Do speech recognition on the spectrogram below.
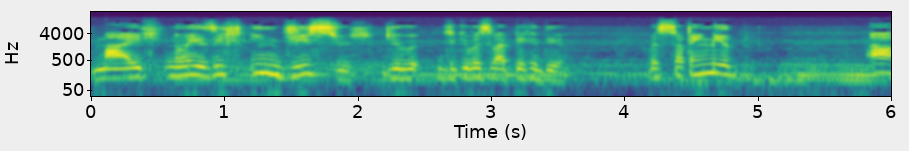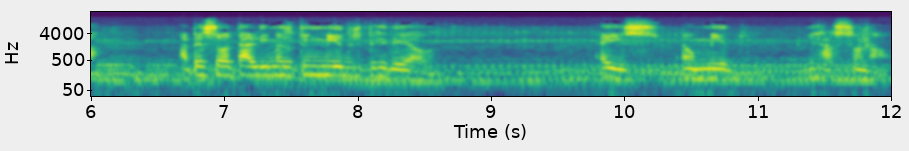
mas não existe indícios de, de que você vai perder. Você só tem medo. Ah, a pessoa tá ali, mas eu tenho medo de perder ela. É isso, é o medo irracional.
